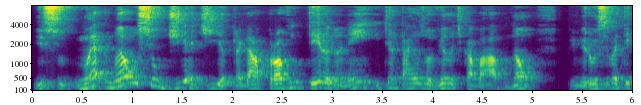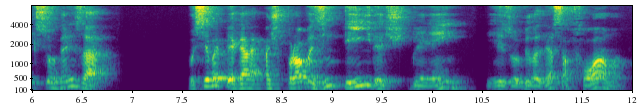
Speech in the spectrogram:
Isso não é, não é o seu dia a dia, pegar a prova inteira do Enem e tentar resolvê-la de cabo a rabo. Não. Primeiro você vai ter que se organizar. Você vai pegar as provas inteiras do Enem e resolvê-la dessa forma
